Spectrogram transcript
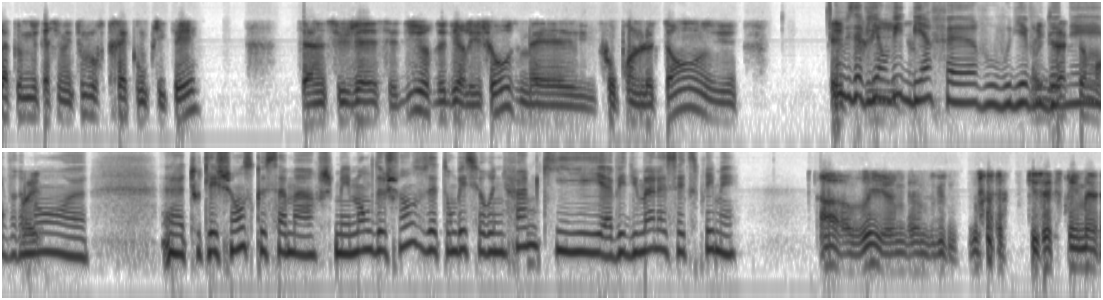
la communication est toujours très compliquée. C'est un sujet, c'est dur de dire les choses, mais il faut prendre le temps. Et, Et vous aviez puis- envie de bien faire, vous vouliez vous donner vraiment euh, euh, toutes les chances que ça marche. Mais manque de chance, vous êtes tombé sur une femme qui avait du mal à s'exprimer. Ah oui, euh, euh, qui s'exprimait.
